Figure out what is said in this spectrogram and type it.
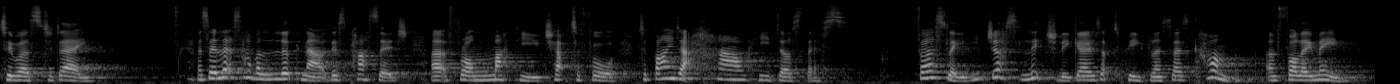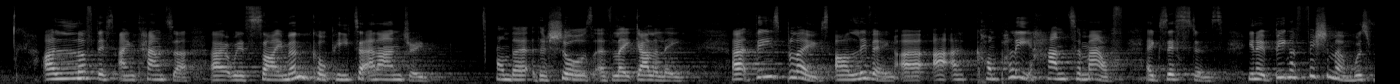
to us today. And so let's have a look now at this passage uh, from Matthew chapter 4 to find out how he does this. Firstly, he just literally goes up to people and says, Come and follow me. I love this encounter uh, with Simon, called Peter, and Andrew on the, the shores of Lake Galilee. Uh, these blokes are living a, a, complete hand to mouth existence. You know, being a fisherman was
